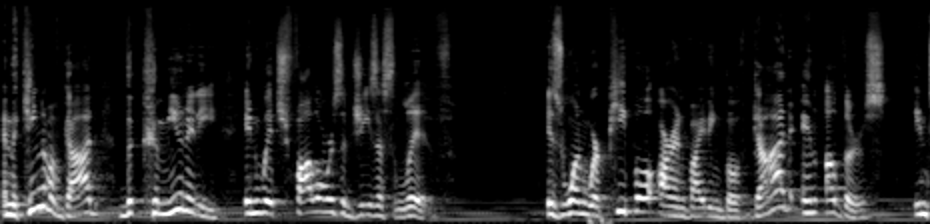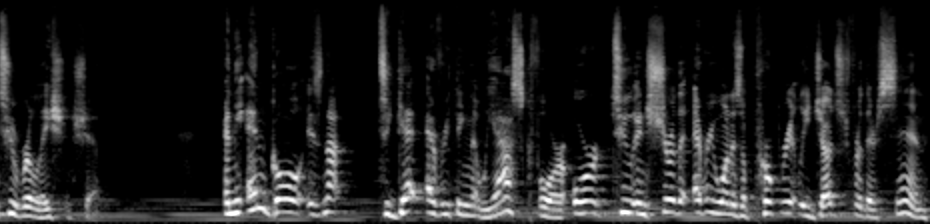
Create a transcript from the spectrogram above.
And the kingdom of God, the community in which followers of Jesus live, is one where people are inviting both God and others into relationship. And the end goal is not to get everything that we ask for or to ensure that everyone is appropriately judged for their sin.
